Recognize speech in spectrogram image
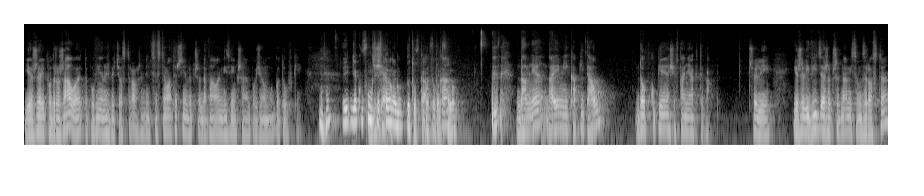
Jeżeli podrożały, to powinieneś być ostrożny, więc systematycznie wyprzedawałem i zwiększałem poziom gotówki. Mhm. Jaką funkcję Dzisiaj spełnia ok- gotówka, w gotówka? portfelu? Dla mnie daje mi kapitał do obkupienia się w tanie aktywa. Czyli jeżeli widzę, że przed nami są wzrosty,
